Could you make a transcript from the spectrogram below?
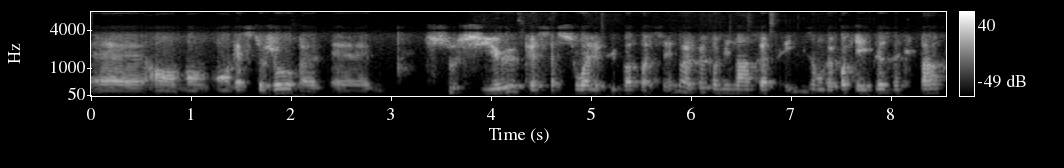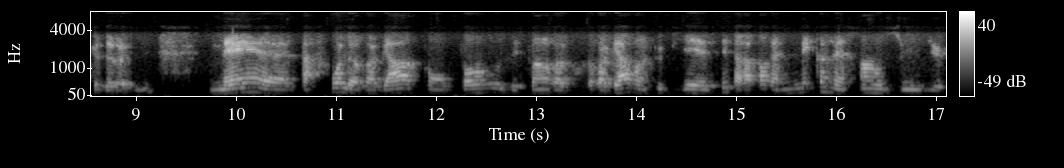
euh, on, reste toujours euh, soucieux que ce soit le plus bas possible, un peu comme une entreprise. On ne veut pas qu'il y ait plus de dépenses que de revenus. Mais parfois, le regard qu'on pose est un regard un peu biaisé par rapport à une méconnaissance du milieu.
